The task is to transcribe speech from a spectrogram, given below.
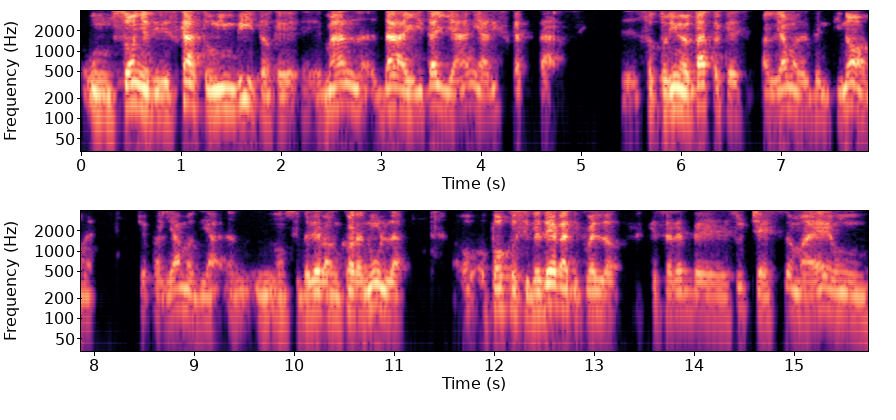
un sogno di riscatto, un invito che Mann dà agli italiani a riscattarsi. Eh, sottolineo il fatto che parliamo del 29, cioè parliamo di... non si vedeva ancora nulla, poco si vedeva di quello che sarebbe successo, ma è un,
